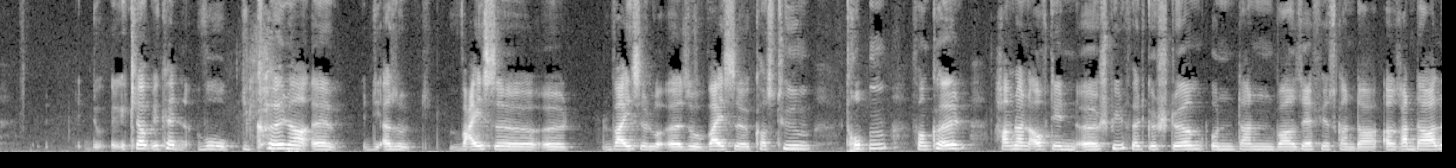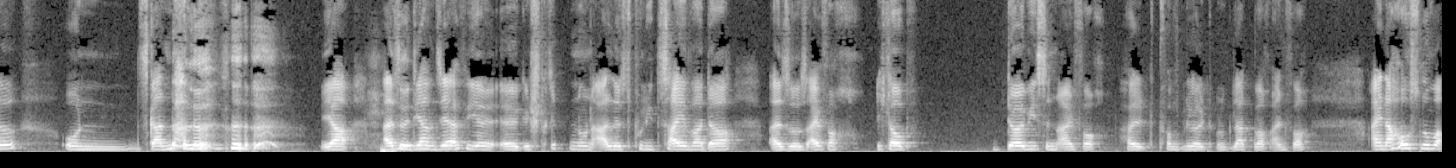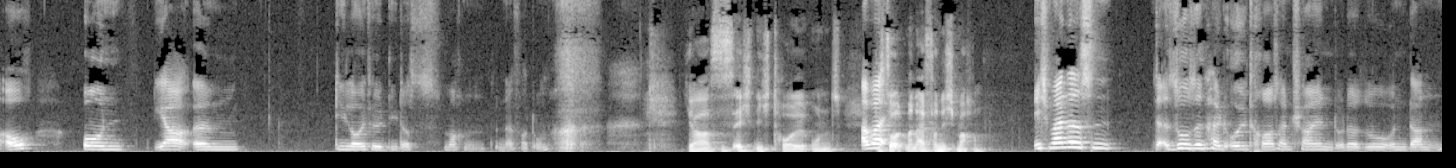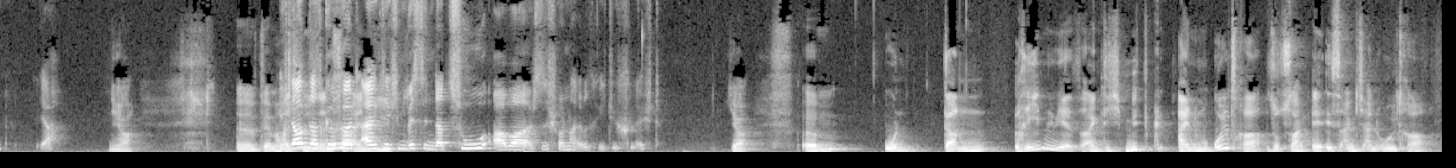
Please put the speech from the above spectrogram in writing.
ich glaube, ihr kennt, wo die Kölner, äh, die, also weiße, äh, weiße, also weiße Kostümtruppen von Köln haben dann auf den äh, Spielfeld gestürmt und dann war sehr viel Skandal, äh, Randale und Skandale. ja, also die haben sehr viel äh, gestritten und alles, Polizei war da. Also es ist einfach, ich glaube, Derbys sind einfach halt von Köln und Gladbach einfach eine Hausnummer auch. Und ja, ähm, die Leute, die das machen, sind einfach dumm. Ja, es ist echt nicht toll und Aber- das sollte man einfach nicht machen. Ich meine, das sind, so sind halt Ultras anscheinend oder so und dann, ja. Ja. Äh, wenn man Ich halt glaube, das gehört Verein eigentlich liebt. ein bisschen dazu, aber es ist schon halt richtig schlecht. Ja. Ähm, und dann reden wir jetzt eigentlich mit einem Ultra, sozusagen, er ist eigentlich ein Ultra,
